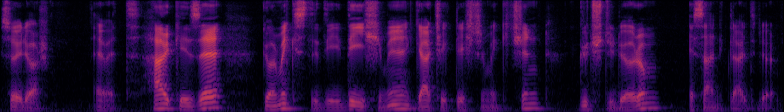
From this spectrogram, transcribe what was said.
söylüyor. Evet, herkese görmek istediği değişimi gerçekleştirmek için güç diliyorum, esenlikler diliyorum.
